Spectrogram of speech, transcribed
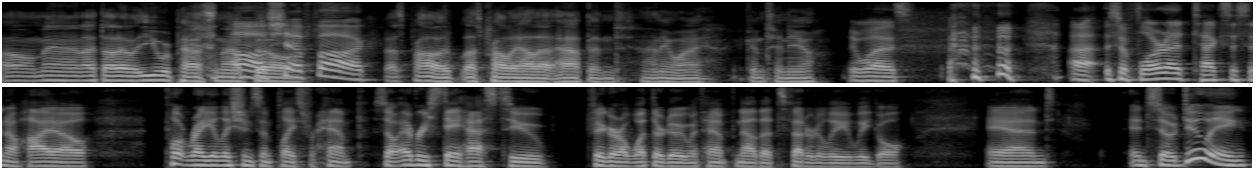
Oh man, I thought you were passing that Oh bill. shit! Fuck. That's probably that's probably how that happened. Anyway, continue. It was. uh, so Florida, Texas, and Ohio put regulations in place for hemp. So every state has to figure out what they're doing with hemp now that's federally legal. And in so doing,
